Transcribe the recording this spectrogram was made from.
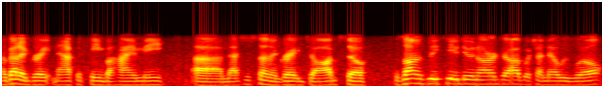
I've got a great Napa team behind me. Um, that's just done a great job. So as long as we keep doing our job, which I know we will,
